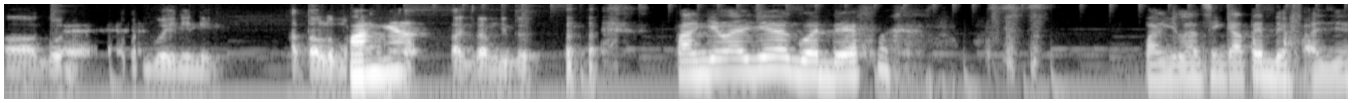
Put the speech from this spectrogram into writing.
Uh, gue temen gue ini nih. Atau lu mau Panggil, Instagram gitu? panggil aja gue Dev. Panggilan singkatnya Dev aja.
